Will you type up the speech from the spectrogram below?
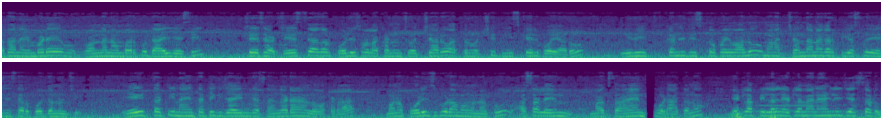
అతను ఎంబడే వంద నంబర్కు డయల్ చేసి చేశాడు. చేస్తే అతను పోలీసు వాళ్ళు అక్కడ నుంచి వచ్చారు. అతను వచ్చి తీసుకెళ్ళిపోయారు ఇది ఇక్కడి నుంచి తీసుకుపోయి వాళ్ళు మన చందానగర్ పిఎస్లో వేసేసారు పొద్దున్న నుంచి. ఎయిట్ థర్టీ నైన్ థర్టీకి జరిగిన సంఘటనలో అక్కడ. మన పోలీసు కూడా మనకు అసలు ఏం మాకు సహాయం కూడా. అతను ఎట్లా పిల్లల్ని ఎట్లా మ్యాన్ హ్యాండిల్ చేస్తాడు?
